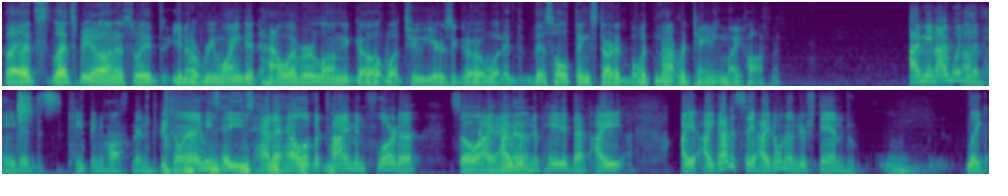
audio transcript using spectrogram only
But Let's let's be honest with you know rewind it however long ago what two years ago what it, this whole thing started with not retaining Mike Hoffman. I mean, I wouldn't Oh, have hated jeez. keeping Hoffman to be totally. I mean, he's, had a hell of a time in Florida, so I, I Amen. wouldn't have hated that. I, I, I gotta say, I don't understand, like,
